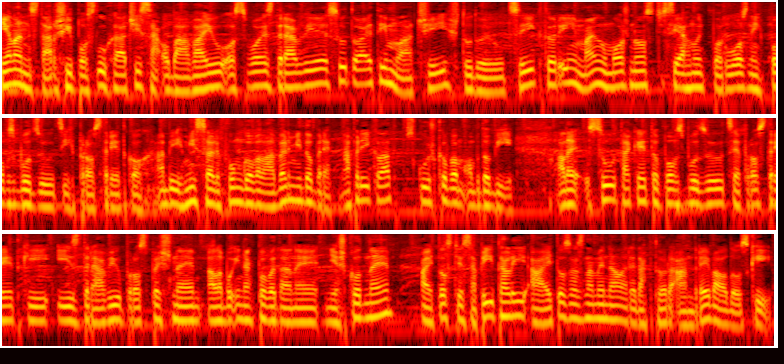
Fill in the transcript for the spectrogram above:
Nielen starší poslucháči sa obávajú o svoje zdravie, sú to aj tí mladší, študujúci, ktorí majú možnosť siahnuť po rôznych povzbudzujúcich prostriedkoch, aby ich myseľ fungovala veľmi dobre, napríklad v skúškovom období. Ale sú takéto povzbudzujúce prostriedky i zdraviu prospešné, alebo inak povedané neškodné? Aj to ste sa pýtali a aj to zaznamenal redaktor Andrej Valdovský.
